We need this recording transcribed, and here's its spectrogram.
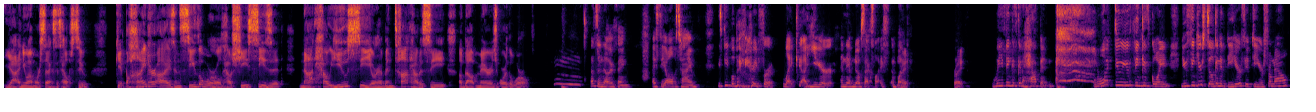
yeah, and you want more sex, it helps too. Get behind her eyes and see the world how she sees it, not how you see or have been taught how to see about marriage or the world. Hmm, That's another thing I see all the time. These people have been married for like a year and they have no sex life. I'm like, Right. Right. what do you think is going to happen? what do you think is going? You think you're still going to be here 50 years from now?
